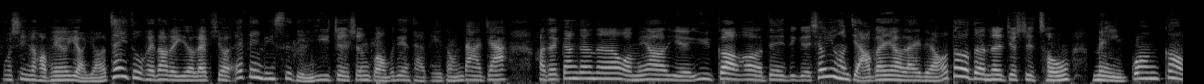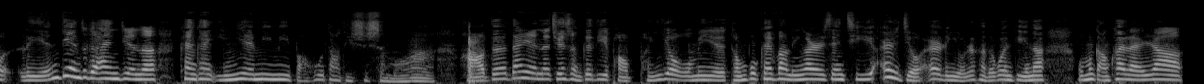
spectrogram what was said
我是你的好朋友瑶瑶，再度回到了 You Live Show FM 零四点一正声广播电台，陪同大家。好的，刚刚呢，我们要也预告哦，对这个萧玉宏检察官要来聊到的呢，就是从美光告联电这个案件呢，看看营业秘密保护到底是什么啊？好的，当然呢，全省各地跑朋友，我们也同步开放零二二三七二九二零，有任何的问题呢，我们赶快来让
